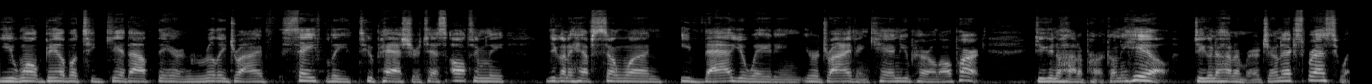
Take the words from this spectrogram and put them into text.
you won't be able to get out there and really drive safely to pass your test. Ultimately, you're going to have someone evaluating your driving. Can you parallel park? Do you know how to park on a hill? Do you know how to merge on an expressway?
